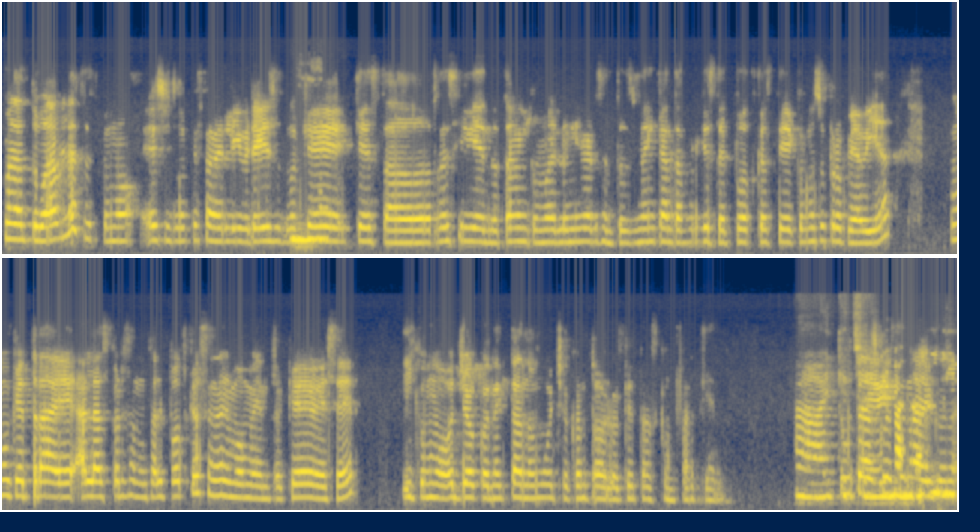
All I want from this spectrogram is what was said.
cuando, tú hablas, es como, eso es lo que está en el libro y eso es lo que, que, he estado recibiendo también como del universo. Entonces, me encanta porque este podcast tiene como su propia vida, como que trae a las personas al podcast en el momento que debe ser y como yo conectando mucho con todo lo que estás compartiendo. Ay, qué ¿Tú te has cuestionado alguna?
